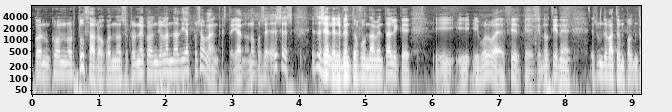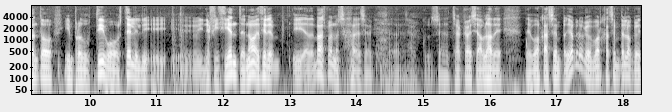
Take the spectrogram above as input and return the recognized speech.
con, con Ortúzar o cuando se reúne con Yolanda Díaz, pues habla en castellano, ¿no? Pues ese es, ese es el elemento fundamental y que, y, vuelvo a decir, que, que, no tiene, es un debate un, tanto improductivo, estéril, ineficiente, ¿no? Es decir, y además, bueno, se, se, se, se habla de, de, Borja Semper. Yo creo que Borja Semper lo que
